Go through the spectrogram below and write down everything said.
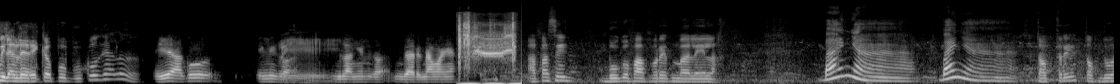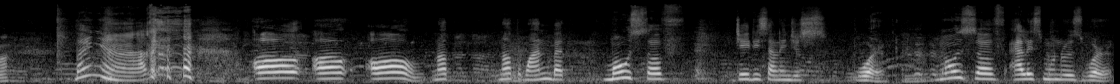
Bilang dari ke buku gak lo? Iya, aku ini kok, Wee. bilangin kok dari namanya. Apa sih buku favorit Mbak Lela? Banyak, banyak. Top 3, top 2? Banyak. all, all, all, not, not one, but most of J.D. Salinger's work, most of Alice Munro's work.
